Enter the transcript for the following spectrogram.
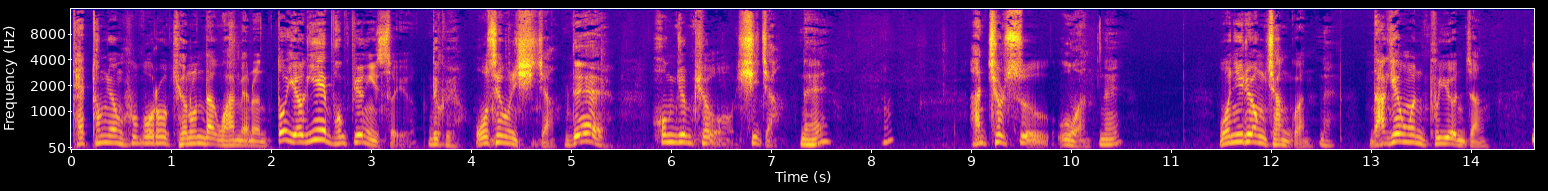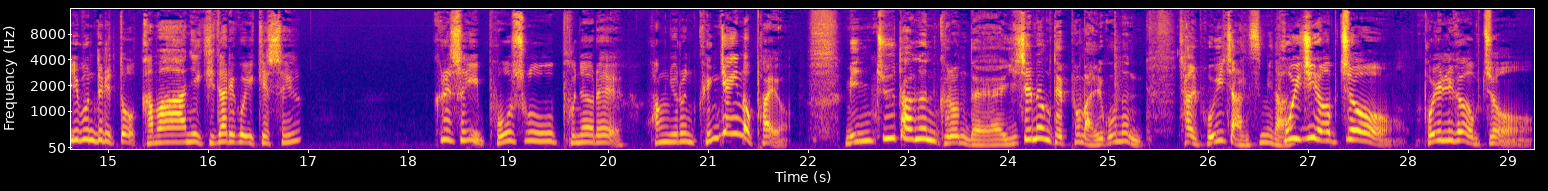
대통령 후보로 겨눈다고 하면은 또 여기에 복병이 있어요. 누구요? 오세훈 시장. 네. 홍준표 시장. 네. 어? 안철수 의원. 네. 원희룡 장관. 네. 나경원 부위원장. 이분들이 또 가만히 기다리고 있겠어요? 그래서 이 보수 분열의 확률은 굉장히 높아요. 민주당은 그런데 이재명 대표 말고는 잘 보이지 않습니다. 보이지 없죠. 보일 리가 없죠.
